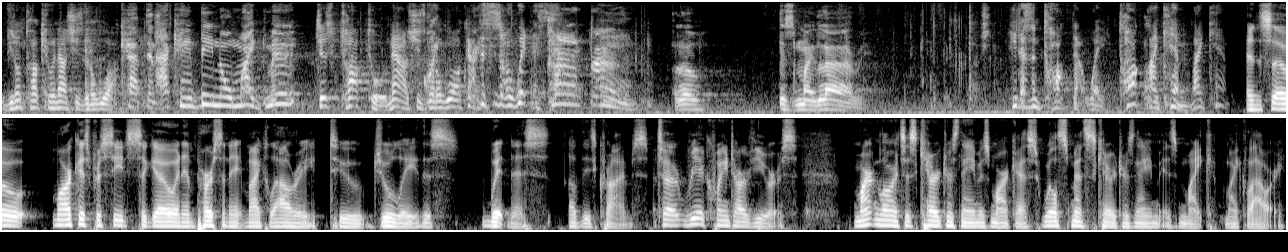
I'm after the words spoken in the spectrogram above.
If you don't talk to her now, she's gonna walk. Captain, I can't be no Mike, man. Just talk to her now. She's gonna walk out. This is our witness. Calm down. Hello? It's Mike Lowry. He doesn't talk that way. Talk like him, like him. and so Marcus proceeds to go and impersonate Mike Lowry to Julie, this witness of these crimes. To reacquaint our viewers, Martin Lawrence's character's name is Marcus. Will Smith's character's name is Mike. Mike Lowry.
